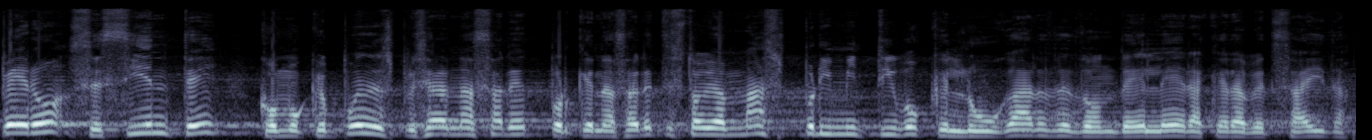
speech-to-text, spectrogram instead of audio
pero se siente como que puede despreciar a Nazaret porque Nazaret es todavía más primitivo que el lugar de donde él era, que era Bethsaida.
